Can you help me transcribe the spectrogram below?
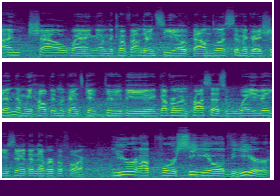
I'm Xiao Wang. I'm the co founder and CEO of Boundless Immigration, and we help immigrants get through the government process way easier than ever before. You're up for CEO of the Year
